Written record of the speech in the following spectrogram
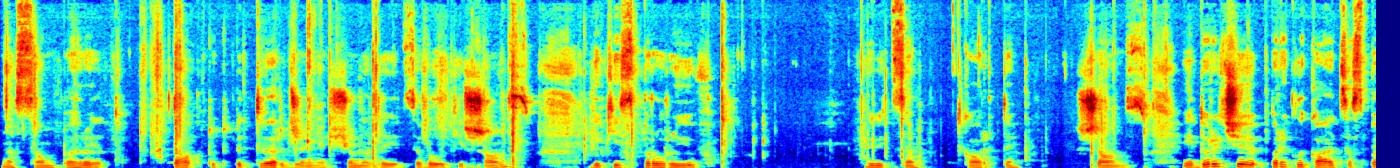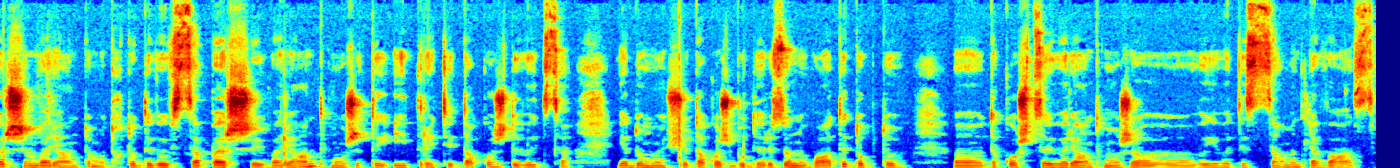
насамперед? Так, тут підтвердження, що надається великий шанс, якийсь прорив. Дивіться, карти, шанс. І, до речі, перекликається з першим варіантом. От хто дивився перший варіант, можете і третій також дивитися. Я думаю, що також буде резонувати. Тобто, також цей варіант може е, виявитись саме для вас.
